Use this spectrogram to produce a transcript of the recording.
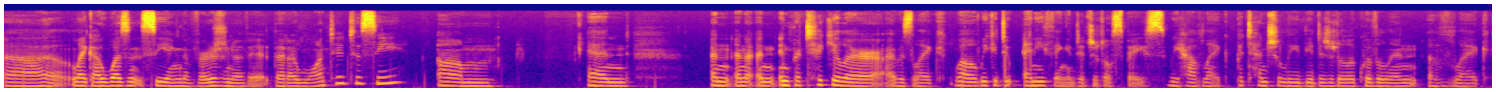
uh, like I wasn't seeing the version of it that I wanted to see. Um, and and, and, and in particular, I was like, well, we could do anything in digital space. We have like potentially the digital equivalent of like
